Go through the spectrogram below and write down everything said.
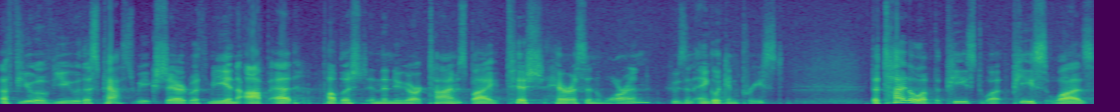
A few of you this past week shared with me an op ed published in the New York Times by Tish Harrison Warren, who's an Anglican priest. The title of the piece, was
